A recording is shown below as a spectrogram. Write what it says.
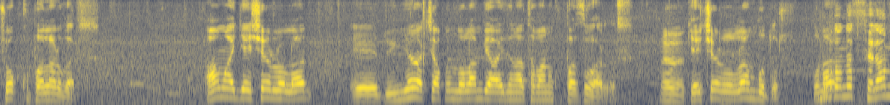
çok kupalar var. Ama geçerli olan e, dünya çapında olan bir Aydın Ataman'ın kupası vardır. Evet. Geçerli olan budur. Buna Buradan da selam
